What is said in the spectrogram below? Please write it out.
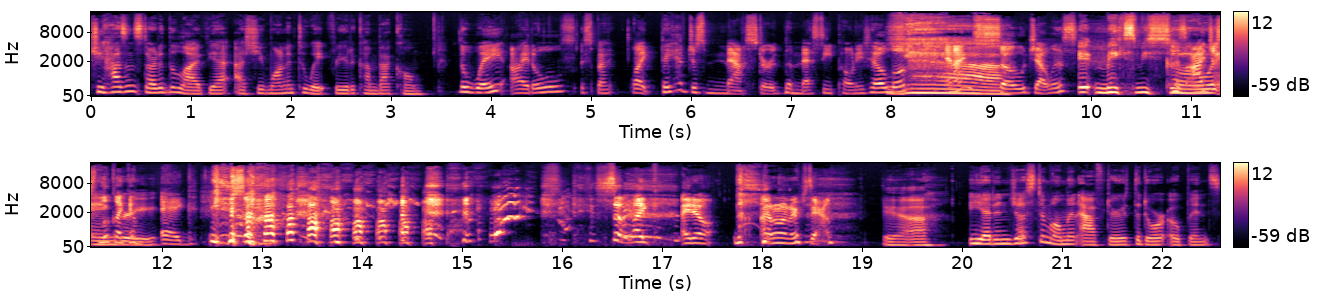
She hasn't started the live yet as she wanted to wait for you to come back home. The way idols, especially like they have just mastered the messy ponytail look, and I'm so jealous It makes me so because I just look like angry. an egg. So, so like I don't, I don't understand. Yeah. Yet in just a moment after, the door opens.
